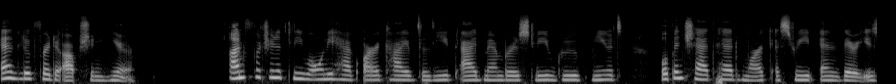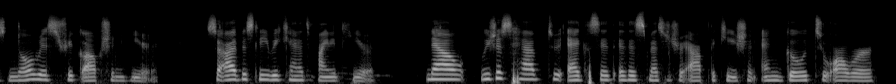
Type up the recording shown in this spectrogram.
and look for the option here. Unfortunately, we only have archive, delete, add members, leave group, mute, open chat head, mark as read, and there is no restrict option here. So obviously, we cannot find it here. Now, we just have to exit this Messenger application and go to our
